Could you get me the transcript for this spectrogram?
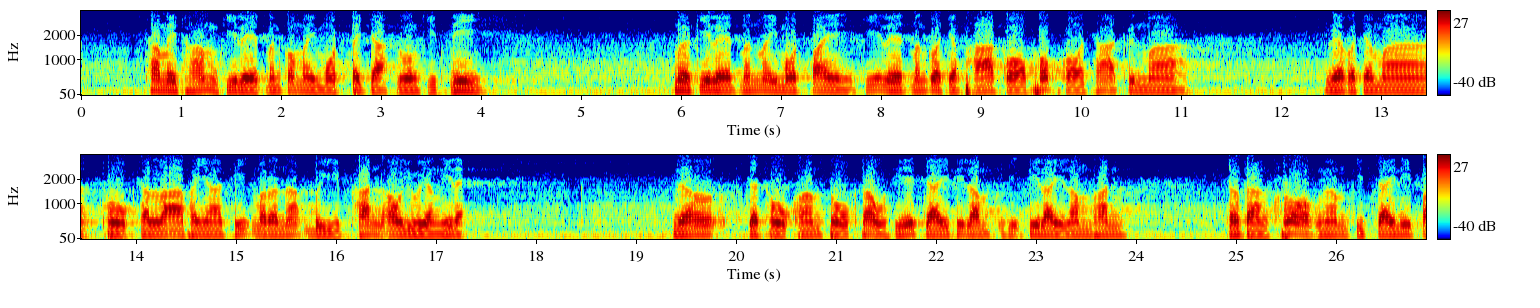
ำถ้าไม่ทำกิเลสมันก็ไม่หมดไปจากดวงกิจนี้ เมื่อกิเลสมันไม่หมดไป กิเลสมันก็จะพาก่อภพก่อชาติขึ้นมา แล้วก็จะมาถูกชลาพยาธิมรณะบีบคั้นเอาอยู่อย่างนี้แหละ แล้วจะถูกความโศกเศร้าเสียใจพิลำพิไลลำพันธ์ต่างๆครอบงำจิตใจนี้ไป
